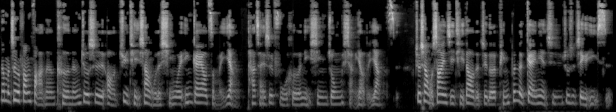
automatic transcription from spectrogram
那么这个方法呢，可能就是哦，具体上我的行为应该要怎么样，它才是符合你心中想要的样子。就像我上一集提到的这个评分的概念，其实就是这个意思。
